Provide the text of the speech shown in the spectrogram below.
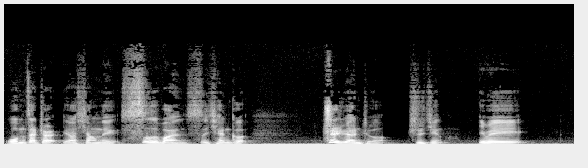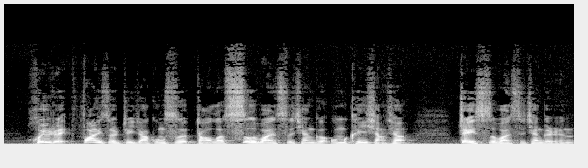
我们在这儿要向那四万四千个志愿者致敬，因为辉瑞 （Pfizer） 这家公司找了四万四千个，我们可以想象，这四万四千个人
